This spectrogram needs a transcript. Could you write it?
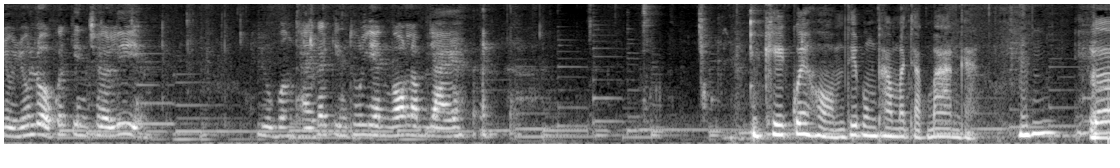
อยู่ยุโรปก็กินเชอร์รี่ อยู่เมืองไทยก็กินทุเรียนเงาะลำไยเค้กกล้วยหอมที่บุงทำมาจากบ้านค่ะก็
